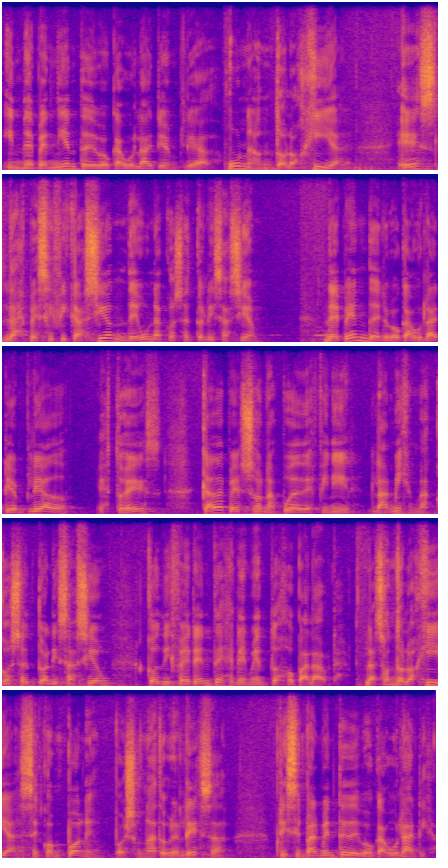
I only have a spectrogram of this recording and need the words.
independiente del vocabulario empleado. Una ontología es la especificación de una conceptualización. Depende del vocabulario empleado, esto es, cada persona puede definir la misma conceptualización con diferentes elementos o palabras. Las ontologías se componen, por su naturaleza, principalmente de vocabulario.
